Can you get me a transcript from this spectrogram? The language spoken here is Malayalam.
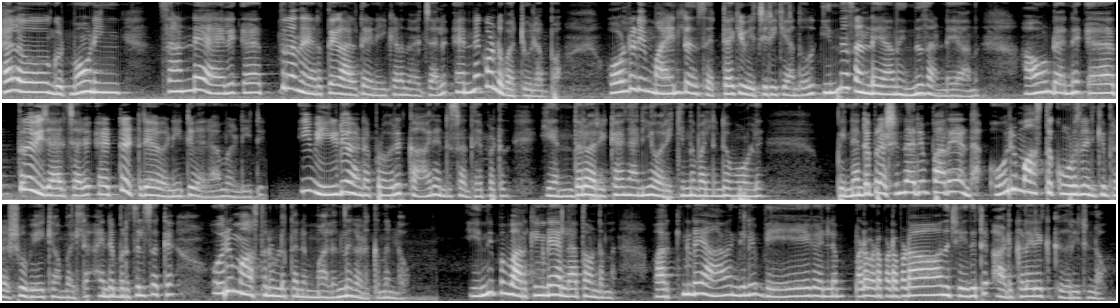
ഹലോ ഗുഡ് മോർണിംഗ് സൺഡേ ആയാലും എത്ര നേരത്തെ കാലത്ത് എണീക്കണം എന്ന് വെച്ചാൽ എന്നെ കൊണ്ട് പറ്റൂല അപ്പം. ഓൾറെഡി മൈൻഡിൽ അത് സെറ്റാക്കി വെച്ചിരിക്കാൻ തോന്നും ഇന്ന് സൺഡേ ആണ് ഇന്ന് സൺഡേ ആണ്. അതുകൊണ്ട് തന്നെ എത്ര വിചാരിച്ചാലും എട്ട് എട്ടര എണീറ്റ് വരാൻ വേണ്ടിയിട്ട്. ഈ വീഡിയോ കണ്ടപ്പോൾ ഒരു കാര്യം എന്റെ ശ്രദ്ധയപ്പെട്ടത് എന്തൊരു ഉരയ്ക്കാൻ ഞാൻ ഈ ഉരയ്ക്കുന്ന പല്ലിന്റെ മുകളിൽ പിന്നെ എന്റെ ബ്രഷിന്റെ കാര്യം പറയണ്ട. ഒരു മാസത്തെ കൂടുതൽ എനിക്ക് ബ്രഷ് ഉപയോഗിക്കാൻ പറ്റില്ല. അതിന്റെ ബ്രിസിൽസൊക്കെ ഒരു മാസത്തിനുള്ളിൽ തന്നെ മലന്ന് കിടക്കുന്നുണ്ടാവും. ഇന്നിപ്പം വർക്കിംഗ് ഡേ അല്ലാത്തതുകൊണ്ടെന്ന്. വർക്കിംഗ് ഡേ ആണെങ്കിൽ വേഗം എല്ലാം പടപട പടപടാന്ന് ചെയ്തിട്ട് അടുക്കളയിലേക്ക് കയറിയിട്ടുണ്ടാവും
